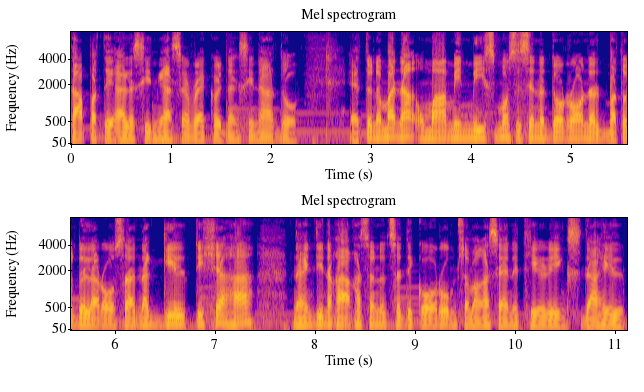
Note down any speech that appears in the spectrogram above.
dapat ay alasin nga sa record ng Senado. Ito naman ha, umamin mismo si Senador Ronald Bato de la Rosa na guilty siya ha na hindi nakakasunod sa decorum sa mga Senate hearings dahil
